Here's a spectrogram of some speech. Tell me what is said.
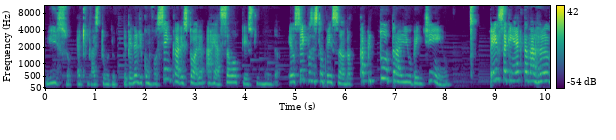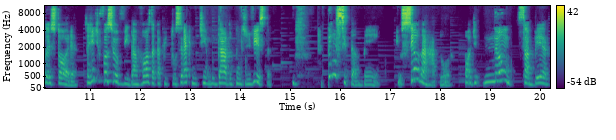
Isso é que faz tudo. Dependendo de como você encara a história, a reação ao texto muda. Eu sei que vocês estão pensando, a Capitu traiu o Bentinho? Pensa quem é que está narrando a história. Se a gente fosse ouvir da voz da Capitu, será que não tinha mudado o ponto de vista? Pense também que o seu narrador pode não saber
